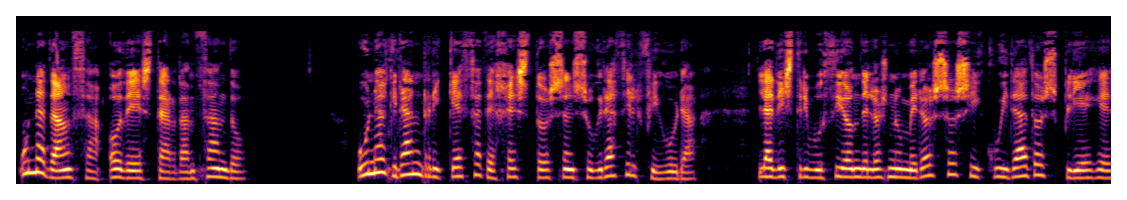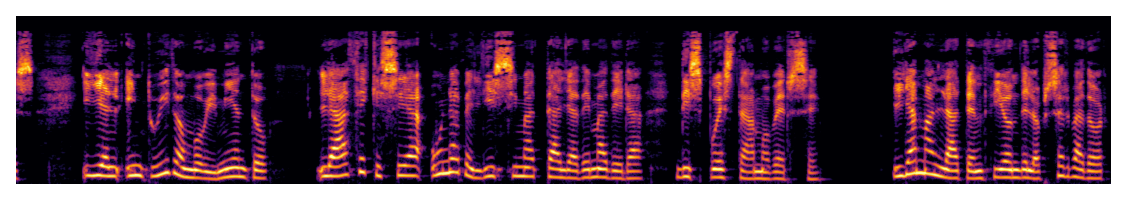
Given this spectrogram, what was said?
una danza o de estar danzando una gran riqueza de gestos en su grácil figura, la distribución de los numerosos y cuidados pliegues y el intuido movimiento la hace que sea una bellísima talla de madera dispuesta a moverse. Llaman la atención del observador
